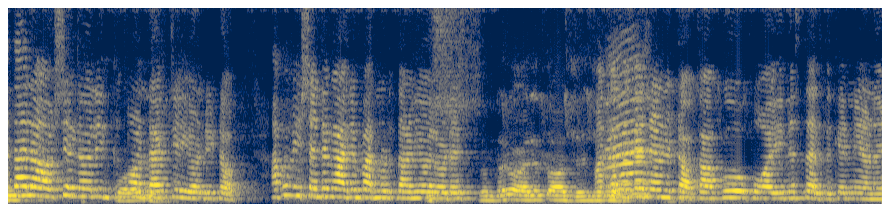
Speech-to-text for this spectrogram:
എന്തായാലും ആവശ്യമില്ലാലും എനിക്ക് കോണ്ടാക്ട് ചെയ്യോണ്ടിട്ടോ അപ്പൊ വിഷന്റെ കാര്യം പറഞ്ഞു കൊടുത്താണ് താല്പര്യം അങ്ങനെ തന്നെയാണ് കേട്ടോ കാക്കു പോയിന്റെ സ്ഥലത്തേക്ക് തന്നെയാണ്.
